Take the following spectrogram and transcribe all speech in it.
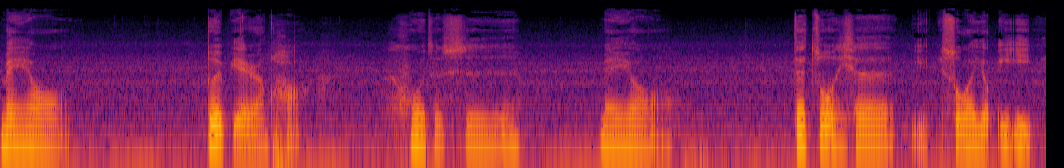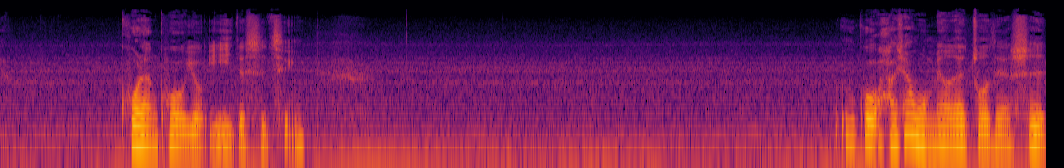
没有对别人好，或者是没有在做一些所谓有意义、扩然扩有意义的事情。如果好像我没有在做这些事，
